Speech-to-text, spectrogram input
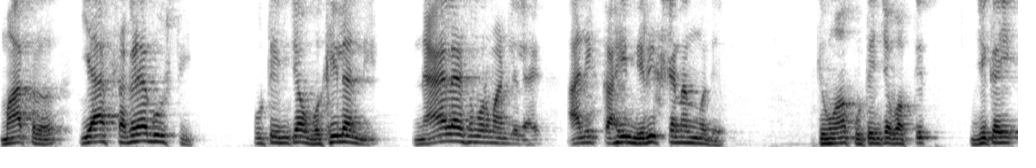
मात्र या सगळ्या गोष्टी पुटीनच्या वकिलांनी न्यायालयासमोर मांडलेल्या आहेत आणि काही निरीक्षणांमध्ये किंवा कुटेंच्या बाबतीत जे काही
